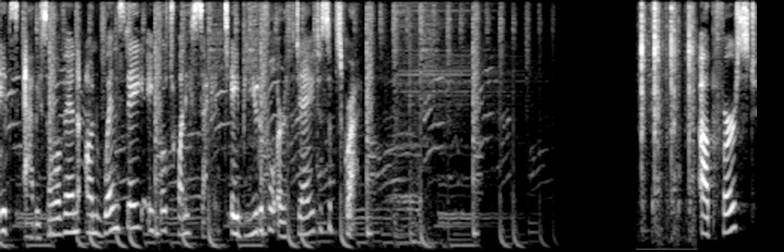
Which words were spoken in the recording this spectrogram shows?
it's Abby Sullivan on Wednesday, April 22nd, a beautiful Earth Day to subscribe. Up first,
